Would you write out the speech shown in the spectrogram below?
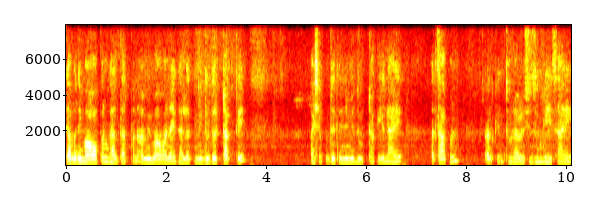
त्यामध्ये मावा पण घालतात पण आम्ही मावा नाही घालत. मी दूधच टाकते. अशा पद्धतीने मी दूध टाकलेलं आहे. आता आपण आणखीन थोडा वेळ शिजून घ्यायचं आहे.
